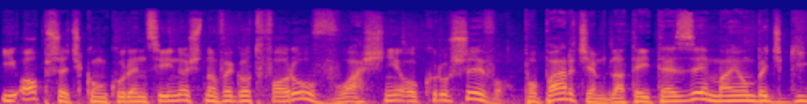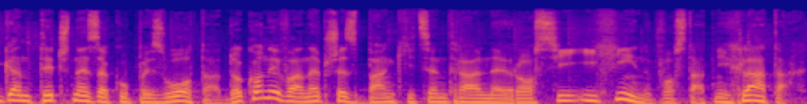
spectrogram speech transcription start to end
i oprzeć konkurencyjność nowego tworu właśnie o kruszywo. Poparciem dla tej tezy mają być gigantyczne zakupy złota, dokonywane przez banki centralne Rosji i Chin w ostatnich latach.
